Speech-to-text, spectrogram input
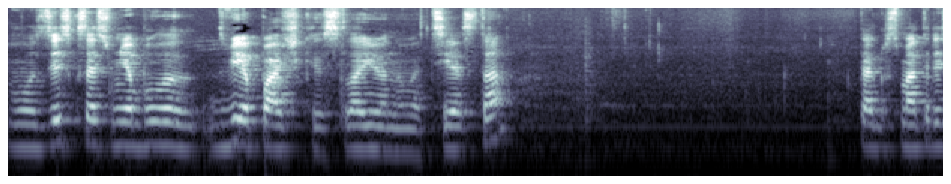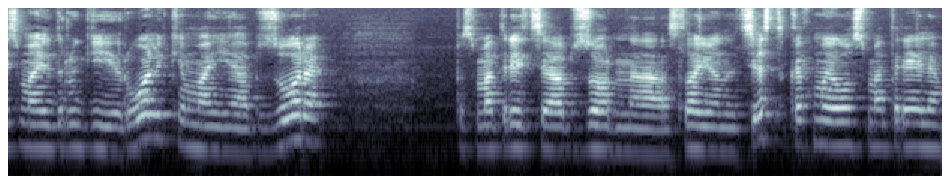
Вот здесь, кстати, у меня было две пачки слоеного теста. Также смотрите мои другие ролики, мои обзоры. Посмотрите обзор на слоеное тесто, как мы его смотрели.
